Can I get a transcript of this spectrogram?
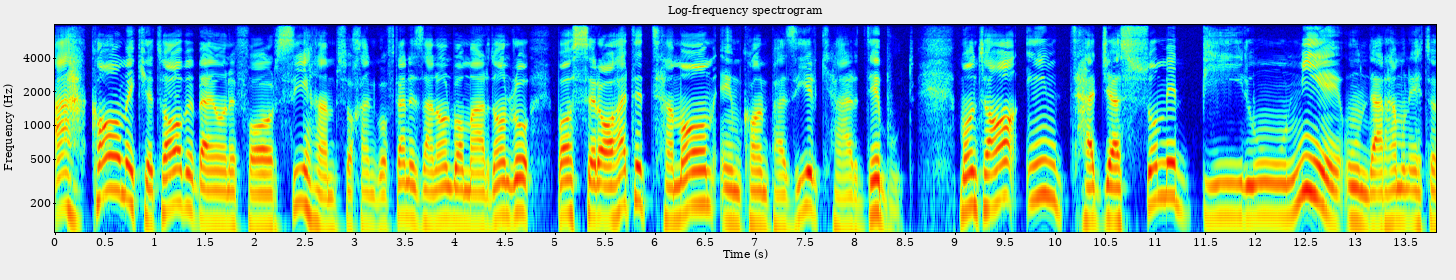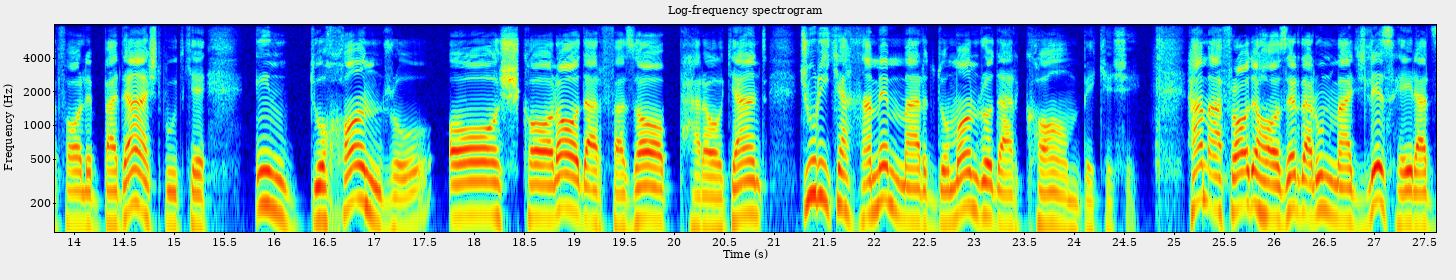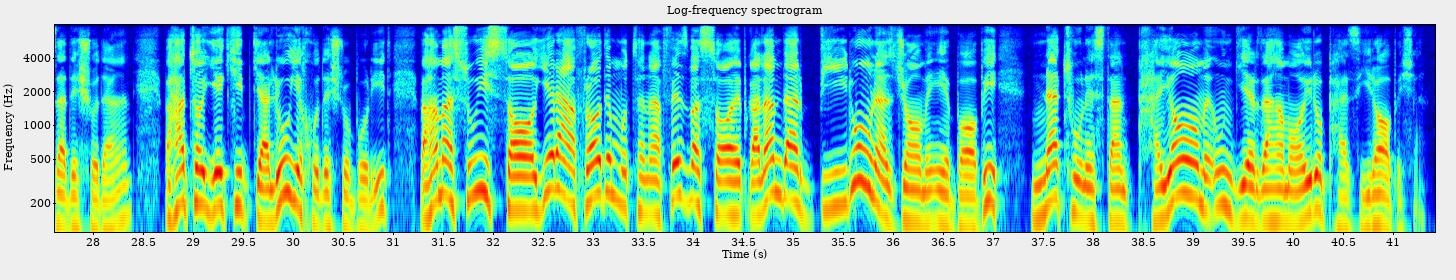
احکام کتاب بیان فارسی هم سخن گفتن زنان با مردان رو با سراحت تمام امکان پذیر کرده بود. منتها این تجسم بیرونی اون در همون احتفال بدشت بود که این دخان رو آشکارا در فضا پراگند جوری که همه مردمان رو در کام بکشه. هم افراد حاضر در اون مجلس حیرت زده شدن و حتی یکی گلوی خودش رو برید و هم از سوی سایر افراد متنفذ و صاحب قلم در بیرون از جامعه بابی نتونستن پیام اون گرد همایی رو پذیرا بشن.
